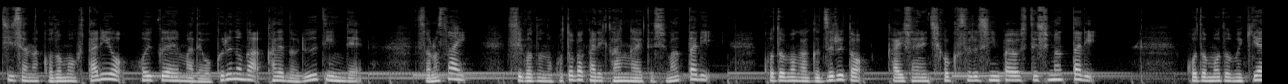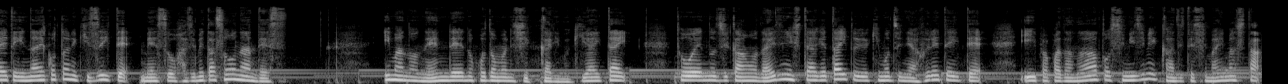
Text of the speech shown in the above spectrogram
小さな子供2人を保育園まで送るのが彼のルーティンで、その際、仕事のことばかり考えてしまったり、子供がぐずると会社に遅刻する心配をしてしまったり、子供と向き合えていないことに気づいて瞑想を始めたそうなんです。今の年齢の子供にしっかり向き合いたい、登園の時間を大事にしてあげたいという気持ちに溢れていて、いいパパだなぁとしみじみ感じてしまいました。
